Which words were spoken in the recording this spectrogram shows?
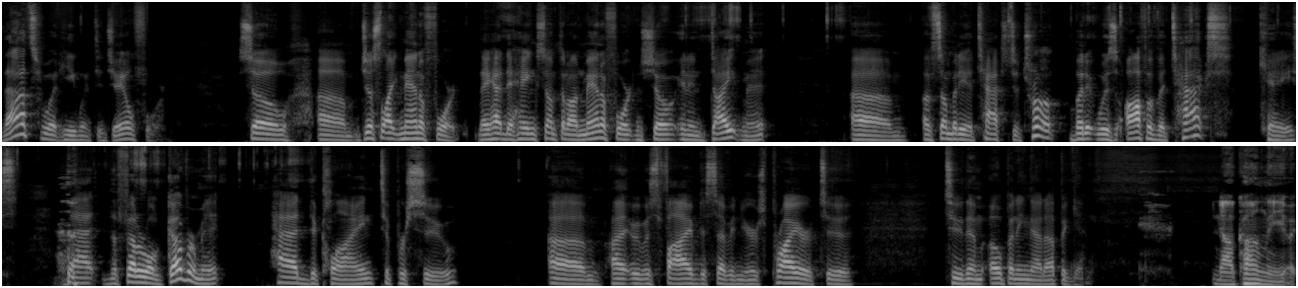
That's what he went to jail for. So, um, just like Manafort, they had to hang something on Manafort and show an indictment um, of somebody attached to Trump, but it was off of a tax case that the federal government had declined to pursue. Um, I, it was five to seven years prior to to them opening that up again. Now, Conley, uh,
